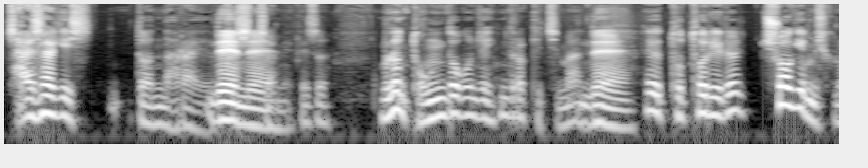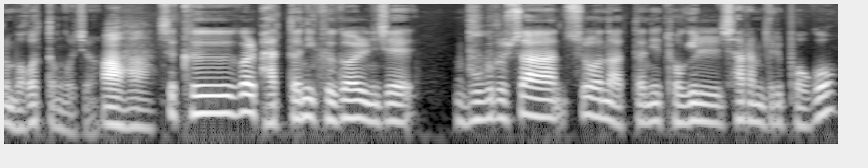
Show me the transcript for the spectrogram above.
잘 살기던 나라예요. 그 네네. 시점에. 그래서 물론 동독은 좀 힘들었겠지만 네. 도토리를 추억의 음식으로 먹었던 거죠. 아하. 그래서 그걸 봤더니 그걸 이제 쏴 쏘아 놨더니 독일 사람들이 보고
